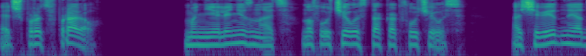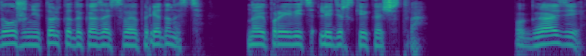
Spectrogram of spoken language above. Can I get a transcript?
«Это ж против правил». «Мне ли не знать, но случилось так, как случилось. Очевидно, я должен не только доказать свою преданность, но и проявить лидерские качества». «Погоди»,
